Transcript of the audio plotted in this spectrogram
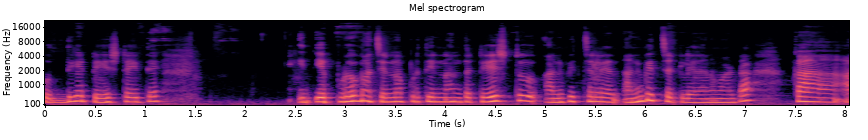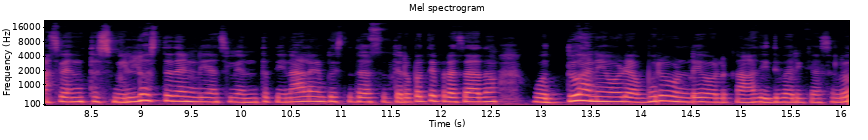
కొద్దిగా టేస్ట్ అయితే ఎప్పుడో మా చిన్నప్పుడు తిన్నంత టేస్ట్ అనిపించలేదు అనిపించట్లేదు అనమాట కా అసలు ఎంత స్మెల్ వస్తుందండి అసలు ఎంత తినాలనిపిస్తుంది అసలు తిరుపతి ప్రసాదం వద్దు అనేవాడు ఎవ్వరూ ఉండేవాళ్ళు కాదు ఇదివరకు అసలు.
